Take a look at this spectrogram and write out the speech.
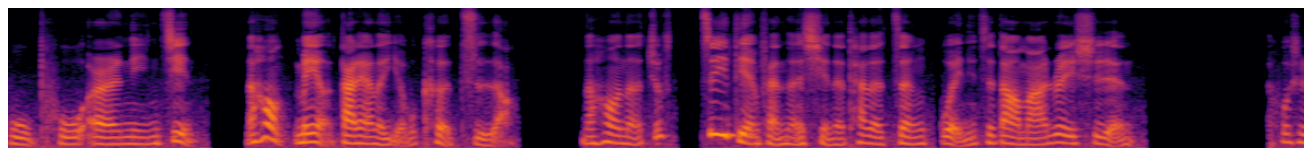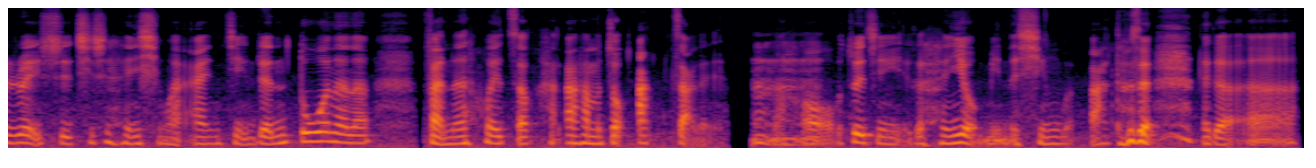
古朴而宁静，然后没有大量的游客滋扰，然后呢，就这一点反而显得它的珍贵，你知道吗？瑞士人或是瑞士其实很喜欢安静，人多了呢，反而会做让他们做肮脏诶。嗯，然后最近有一个很有名的新闻吧，都是那个呃，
